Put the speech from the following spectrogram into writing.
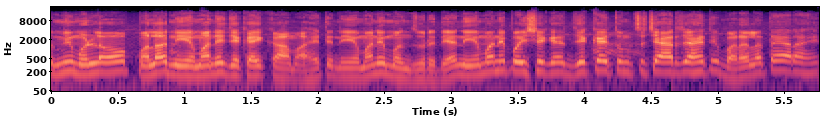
तुम्ही म्हणलं बाबा मला नियमाने जे काही काम आहे ते नियमाने मंजुरी द्या. नियमाने पैसे घ्या. जे काही तुमचं चार्ज आहे ते भरायला तयार आहे.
